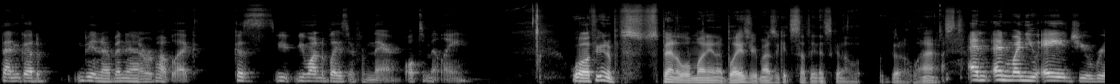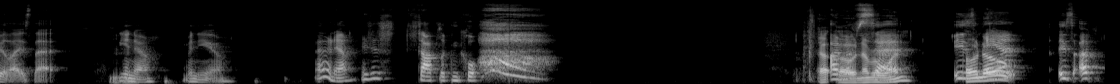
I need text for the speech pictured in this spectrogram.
then go to you know Banana Republic because you, you want a blazer from there ultimately. Well, if you're gonna spend a little money on a blazer, you might as well get something that's gonna gonna last. And and when you age, you realize that. you Mhm. know, when you, I don't know, it just stopped looking cool. Uh oh, number one. is Oh, no. Ann, is up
